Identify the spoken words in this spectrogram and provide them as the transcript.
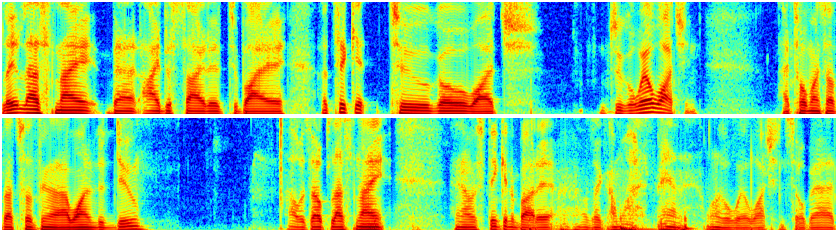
late last night that I decided to buy a ticket to go watch, to go whale watching. I told myself that's something that I wanted to do. I was up last night and I was thinking about it. I was like, I want, man, I want to go whale watching so bad.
